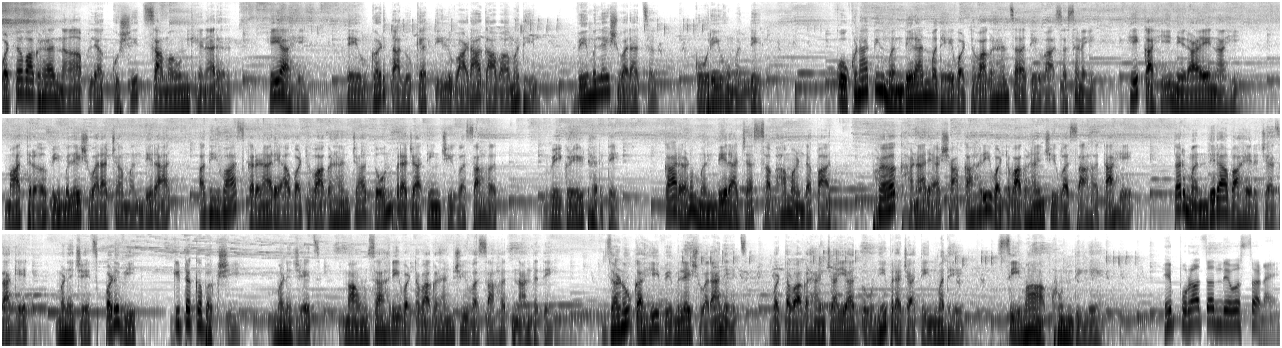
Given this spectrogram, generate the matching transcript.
वटवाघळांना आपल्या कुशीत सामावून घेणारं हे आहे देवगड तालुक्यातील वाडा गावामधील विमलेश्वराचं कोरीव मंदिर. कोकणातील मंदिरांमध्ये वटवाघळांचा अधिवास असणे हे काही निराळे नाही. मात्र विमलेश्वराच्या मंदिरात अधिवास करणाऱ्या वटवाघळांच्या दोन प्रजातींची वसाहत वेगळी ठरते. कारण मंदिराच्या सभामंडपात फळं खाणाऱ्या शाकाहारी वटवाघळांची वसाहत आहे तर मंदिराबाहेरच्या जागेत म्हणजेच पडवीत कीटकभक्षी म्हणजेच मांसाहारी वटवाघळांची वसाहत नांदते. जणू काही विमलेश्वरानेच वटवाघळांच्या या दोन्ही प्रजातींमध्ये सीमा आखून दिली. आहे हे पुरातन देवस्थान आहे.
